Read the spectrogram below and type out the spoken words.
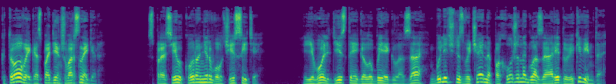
«Кто вы, господин Шварценеггер?» — спросил коронер волчьей сыти. Его льдистые голубые глаза были чрезвычайно похожи на глаза Ариду и Квинта,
